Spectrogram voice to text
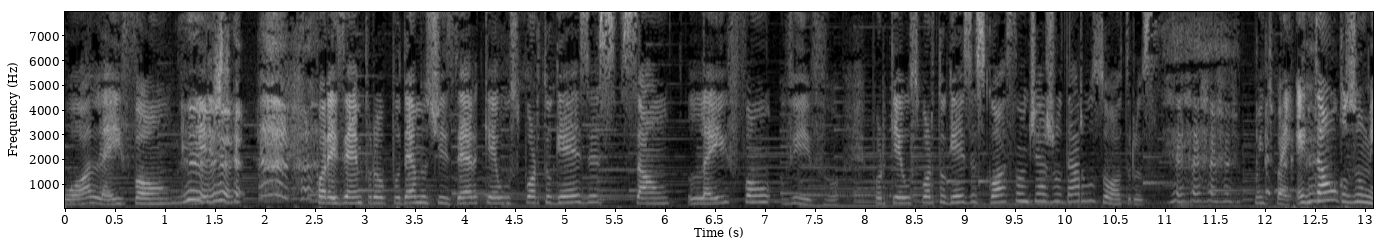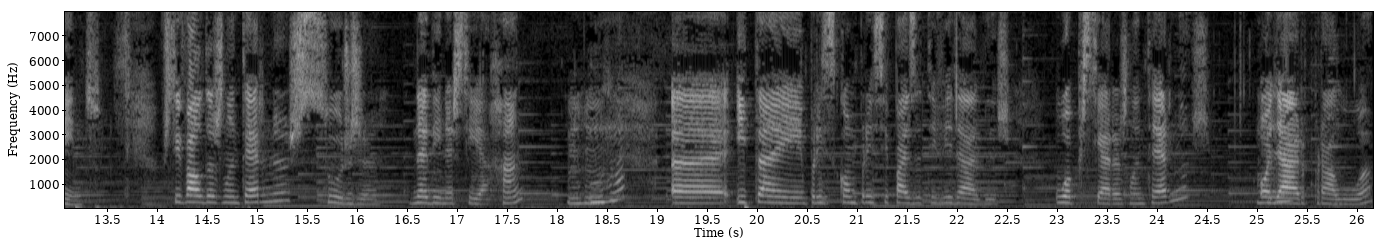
Huo. Por exemplo, podemos dizer que os portugueses são leifeng vivo, porque os portugueses gostam de ajudar os outros. Muito bem. Então, resumindo, o Festival das Lanternas surge na dinastia Han Uhum. ah, e tem como principais atividades o apreciar as lanternas, olhar para a lua,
